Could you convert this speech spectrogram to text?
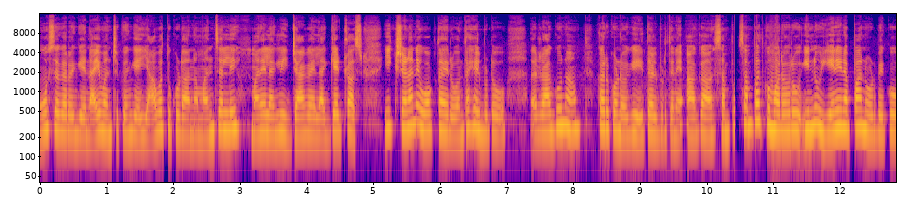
ಮೋಸಗರಂಗೆ ನಾಯಿ ವಂಚಕಂಗೆ ಯಾವತ್ತೂ ಕೂಡ ನಮ್ಮ ಮನಸ್ಸಲ್ಲಿ ಮನೇಲಾಗಲಿ ಜಾಗ ಇಲ್ಲ. ಗೆಟ್ ಲಾಸ್ಟ್ ಈ ಕ್ಷಣನೇ ಹೋಗ್ತಾ ಇರು ಅಂತ ಹೇಳ್ಬಿಟ್ಟು ರಾಘುನ ಕರ್ಕೊಂಡೋಗಿ ತಳ್ಬಿಡ್ತೇನೆ. ಆಗ ಸಂಪ, ಸಂಪತ್ ಕುಮಾರ್ ಅವರು, ಇನ್ನೂ ಏನೇನಪ್ಪ ನೋಡಬೇಕು?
